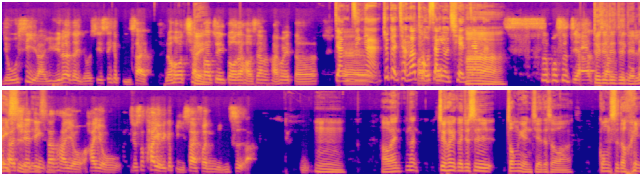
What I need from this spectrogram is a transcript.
游戏了，娱乐的游戏是一个比赛，然后抢对到最多的好像还会得奖金啊，就跟抢到头香有钱这样啊。啊，是不是加对对对对对我不太类似。确定，但它有它有就是它有一个比赛分名次啊，嗯，好来，那最后一个就是中元节的时候啊，公司都会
